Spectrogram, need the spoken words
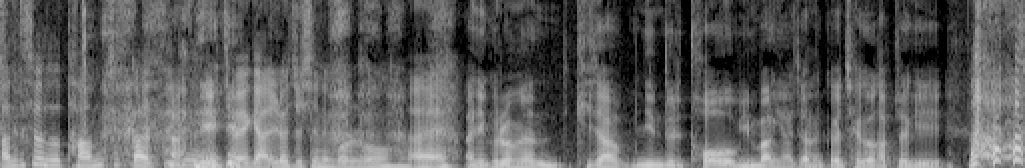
만드셔서 다음 주까지 아니, 저에게 알려주시는 걸로. 네. 아니, 그러면 기자님들이 더 민망해 하지 않을까요? 제가 갑자기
